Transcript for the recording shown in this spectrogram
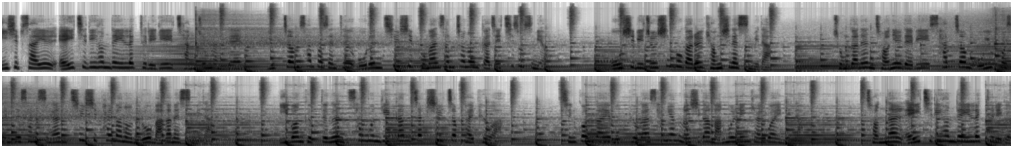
24일 HD 현대일렉트릭이 장중 한대 6.3% 오른 79만 3천 원까지 치솟으며 52주 신고가를 경신했습니다. 종가는 전일 대비 4.56% 상승한 78만 원으로 마감했습니다. 이번 급등은 3분기 깜짝 실적 발표와 증권가의 목표가 상향 러시가 맞물린 결과입니다. 전날 HD 현대일렉트릭은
